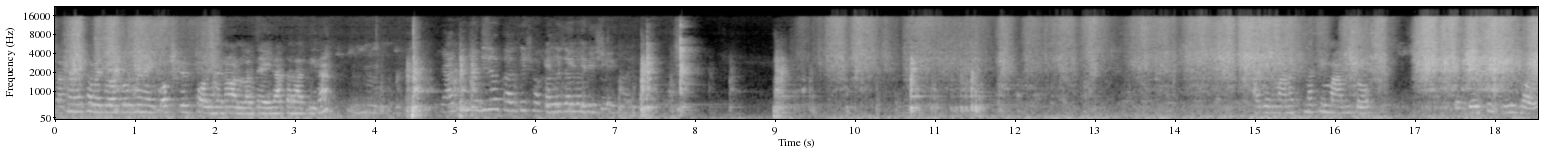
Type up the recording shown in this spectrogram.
তখন সবাই দোয়া করবেন এই কষ্টের ফল যেন আল্লাহ দেয় রাতারাতি না? রাতে না দিলেও কালকে সকালে যেন বৃষ্টি হয়। আগের মানুষ নাকি মানতো বেশি কি হয়।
